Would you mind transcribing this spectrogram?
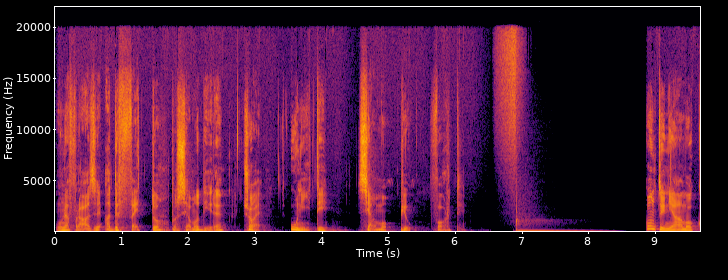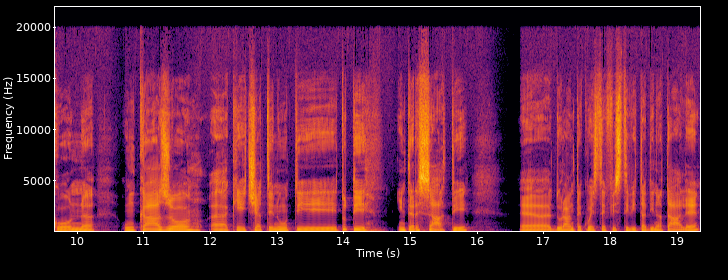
una frase ad effetto, possiamo dire, cioè uniti siamo più forti. Continuiamo con un caso eh, che ci ha tenuti tutti interessati eh, durante queste festività di Natale.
